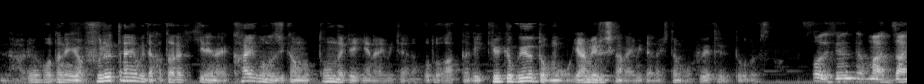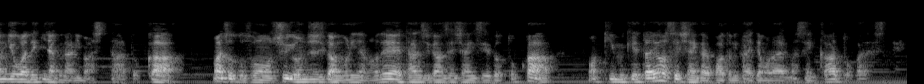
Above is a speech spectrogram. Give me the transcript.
なるほどね。いや、フルタイムで働ききれない、介護の時間も取んなきゃいけないみたいなことがあったり、究極言うともう辞めるしかないみたいな人も増えてるってことですか？そうですね。まあ残業ができなくなりましたとか、まあちょっとその週40時間無理なので短時間正社員制度とか、まあ勤務形態を正社員からパートに変えてもらえませんかとかですね。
